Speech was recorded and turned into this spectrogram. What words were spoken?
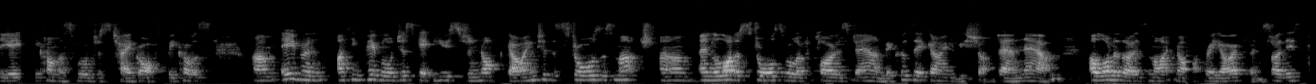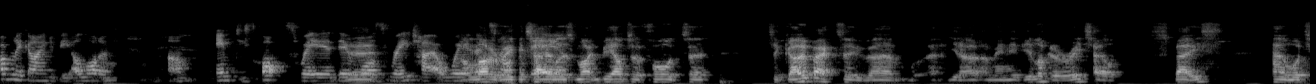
the e-commerce will just take off because um, even I think people will just get used to not going to the stores as much, um, and a lot of stores will have closed down because they're going to be shut down now. A lot of those might not reopen, so there's probably going to be a lot of um, empty spots where there yeah. was retail. Where a lot of retailers there. mightn't be able to afford to to go back to. Um, you know, I mean, if you look at a retail space, how much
